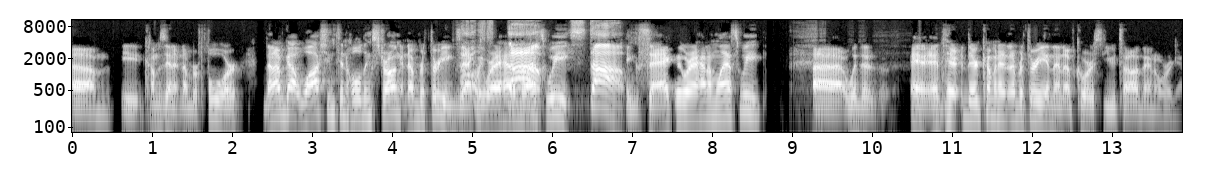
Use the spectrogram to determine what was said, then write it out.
Um, it comes in at number four. Then I've got Washington holding strong at number three, exactly Oh, where I had them last week Stop. exactly where I had them last week. Uh, with and, and they're they're coming in at number three, and then of course Utah, then Oregon.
